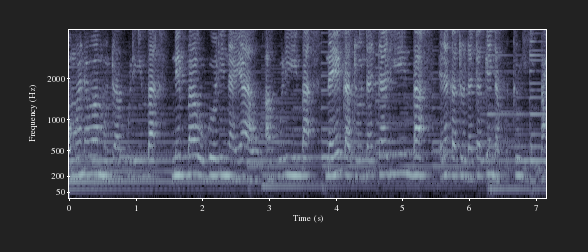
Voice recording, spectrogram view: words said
Omwana wa muntu akulimba ne bbaawo g'oli naye awo akulimba naye katonda talimba era katonda tagenda kutulimba.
